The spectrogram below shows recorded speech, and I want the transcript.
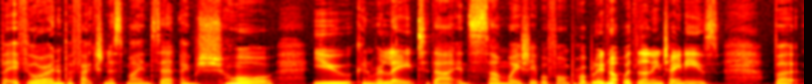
but if you're in a perfectionist mindset, I'm sure you can relate to that in some way, shape, or form. Probably not with learning Chinese, but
